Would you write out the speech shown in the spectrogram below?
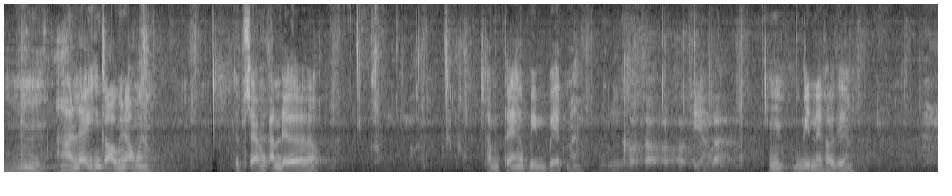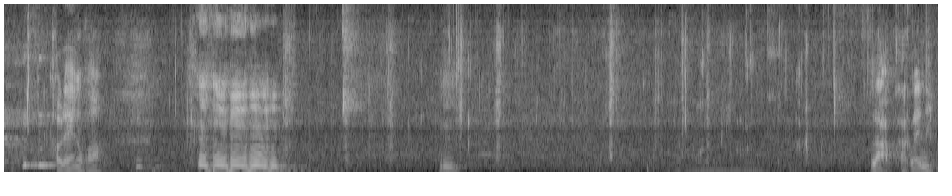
ืมอาหารแรกที่เกาพี่น้องมันเก็บแซมกันเด้อตำแตงกับปิ่มเป็ดมาพรุ่งนี้เขาเช้ากับเขาเที่ยงแล้วอืมบุกินในข้าวเที่ยงข้าวแรงก็พออืม ลาบคักเลยเนี่ย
